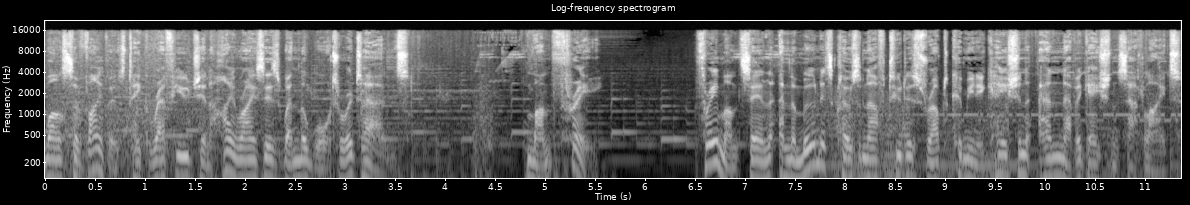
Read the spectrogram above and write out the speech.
while survivors take refuge in high rises when the water returns. Month 3 Three months in, and the moon is close enough to disrupt communication and navigation satellites.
